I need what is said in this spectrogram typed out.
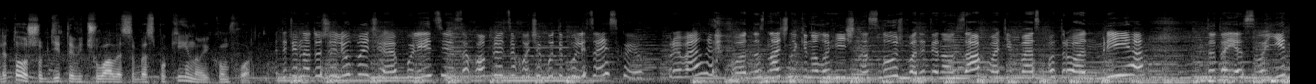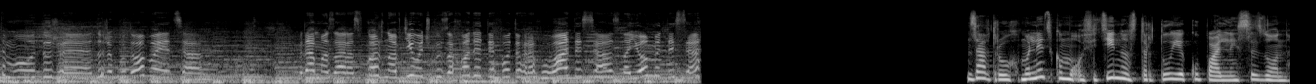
для того, щоб діти відчували себе спокійно і комфортно. Дитина дуже любить поліцію, захоплюється, хоче бути поліцейською. Привели однозначно кінологічна служба. Дитина в захваті, пес патрон мрія. Тут є свої, тому дуже дуже подобається. Будемо зараз в кожну автівочку заходити, фотографуватися, знайомитися. Завтра у Хмельницькому офіційно стартує купальний сезон.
